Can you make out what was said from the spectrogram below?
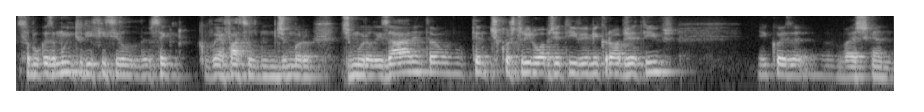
Se é uma coisa muito difícil, eu sei que é fácil de me desmoralizar, então tento desconstruir o objetivo em micro-objetivos e a coisa vai chegando.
